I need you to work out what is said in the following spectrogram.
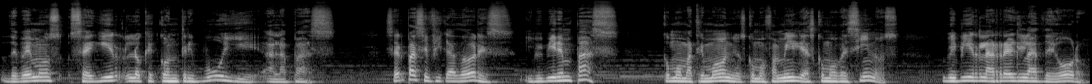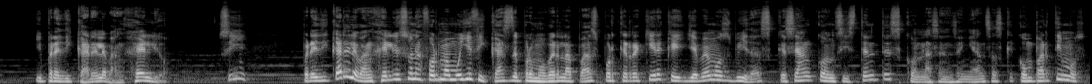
Debemos seguir lo que contribuye a la paz, ser pacificadores y vivir en paz, como matrimonios, como familias, como vecinos, vivir la regla de oro y predicar el Evangelio. Sí, predicar el Evangelio es una forma muy eficaz de promover la paz porque requiere que llevemos vidas que sean consistentes con las enseñanzas que compartimos.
